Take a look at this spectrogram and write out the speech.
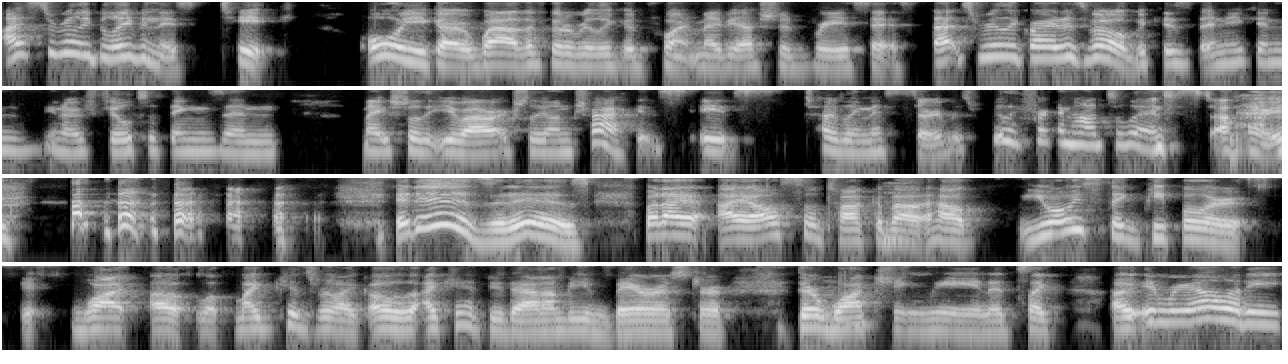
I still really believe in this. Tick. Or you go, wow, they've got a really good point. Maybe I should reassess. That's really great as well because then you can, you know, filter things and make sure that you are actually on track. It's it's totally necessary, but it's really freaking hard to learn to start with. it is, it is. But I, I also talk about how you always think people are eh, what uh, look, my kids were like, oh, I can't do that. I'm being embarrassed, or they're yeah. watching me, and it's like uh, in reality,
